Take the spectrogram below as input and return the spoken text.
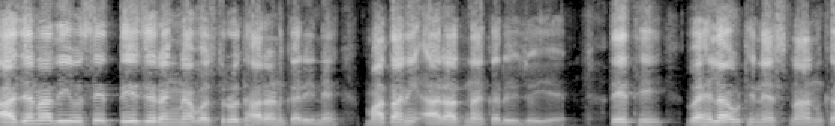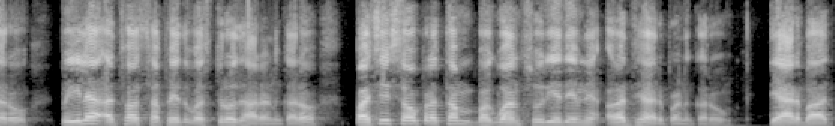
આજના દિવસે તે જ રંગના વસ્ત્રો ધારણ કરીને માતાની આરાધના કરવી જોઈએ. તેથી વહેલા ઉઠીને સ્નાન કરો, પીળા અથવા સફેદ વસ્ત્રો ધારણ કરો, પછી સૌપ્રથમ ભગવાન સૂર્યદેવને અર્ધ્ય અર્પણ કરો. ત્યારબાદ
